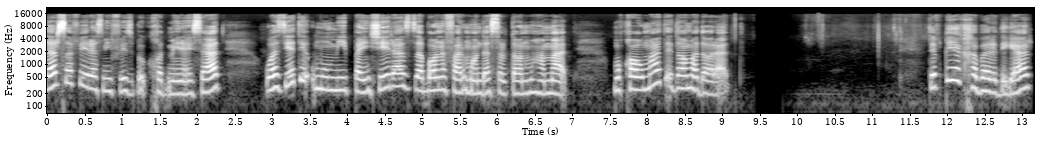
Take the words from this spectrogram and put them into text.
در صفحه رسمی فیسبوک خود می نویسد وضعیت عمومی پنشیر از زبان فرمانده سلطان محمد. مقاومت ادامه دارد. طبق یک خبر دیگر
